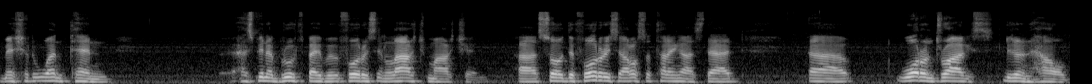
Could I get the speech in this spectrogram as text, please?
Measure 110 has been approved by the voters in large margin. Uh, so the voters are also telling us that uh, war on drugs didn't help.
